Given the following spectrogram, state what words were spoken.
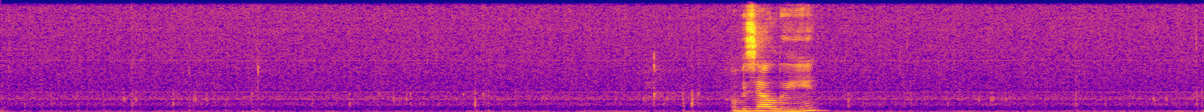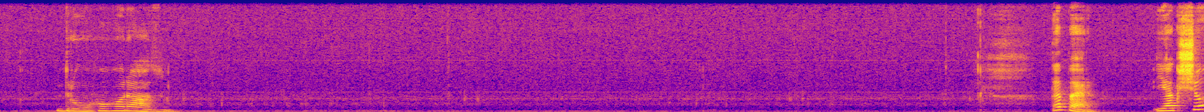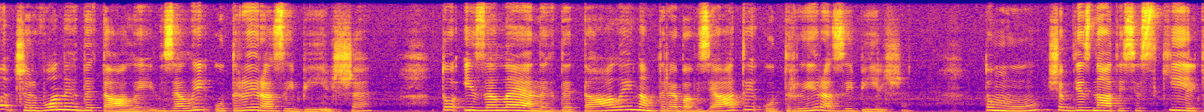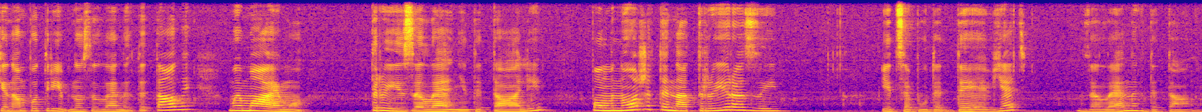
взяли другого разу. Тепер, якщо червоних деталей взяли у три рази більше, то і зелених деталей нам треба взяти у три рази більше. Тому, щоб дізнатися, скільки нам потрібно зелених деталей, ми маємо три зелені деталі помножити на 3 рази. І це буде 9 зелених деталей.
